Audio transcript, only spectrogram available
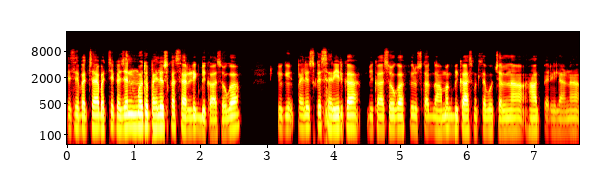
जैसे बच्चा, बच्चे का जन्म हुआ तो पहले उसका शारीरिक विकास होगा क्योंकि पहले उसके शरीर का विकास होगा, फिर उसका गामक विकास मतलब वो चलना, हाथ पैर हिलाना,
